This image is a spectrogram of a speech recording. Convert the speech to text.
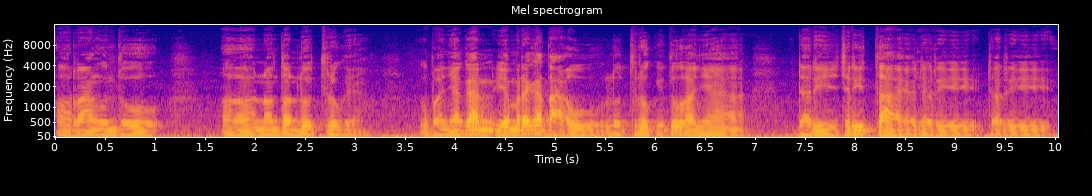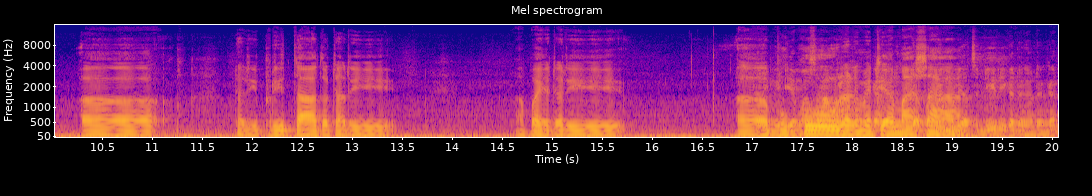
orang untuk eh, nonton ludruk ya. Kebanyakan ya mereka tahu ludruk itu hanya dari cerita ya, dari dari eh, dari berita atau dari apa ya dari eh, Dari buku massa lah. dari media massa. kadang-kadang kan.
